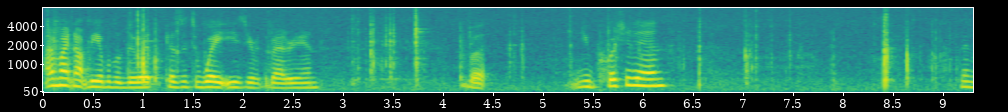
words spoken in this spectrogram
I might not be able to do it because it's way easier with the battery in. But you push it in. Then,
